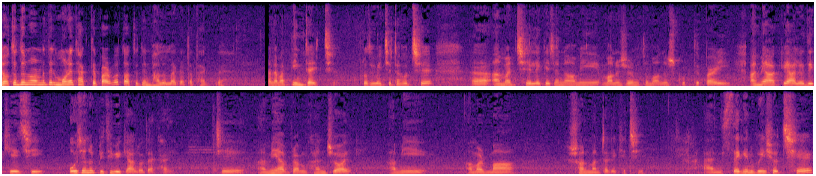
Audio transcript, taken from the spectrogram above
যতদিন ওনাদের মনে থাকতে পারব, ততদিন ভালো লাগাটা থাকবে। মানে আমার তিনটা ইচ্ছে। প্রথম ইচ্ছেটা হচ্ছে আমার ছেলেকে যেন আমি মানুষের মতো মানুষ করতে পারি। আমি আগে আলো দেখিয়েছি, ও যেন পৃথিবীকে আলো দেখায়। যে আমি আব্রাম খান জয়, আমি আমার মা সম্মানটা রেখেছি। অ্যান্ড সেকেন্ড উইশ হচ্ছে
